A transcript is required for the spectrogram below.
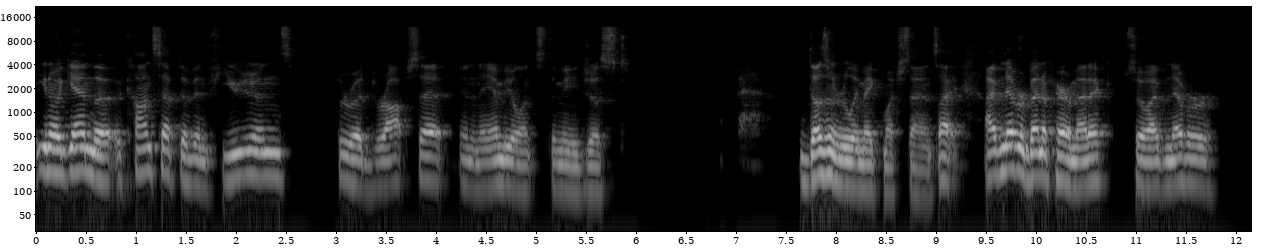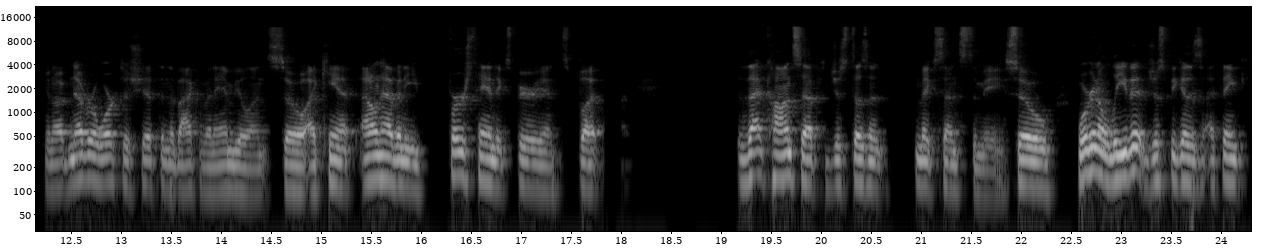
you know, again, the, the concept of infusions through a drop set in an ambulance to me just doesn't really make much sense. I I've never been a paramedic, so I've never, you know, I've never worked a shift in the back of an ambulance, so I can't I don't have any firsthand experience, but that concept just doesn't make sense to me. So we're going to leave it just because I think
